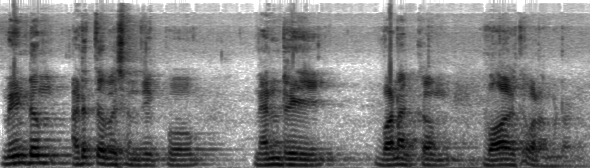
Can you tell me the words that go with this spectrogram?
மீண்டும் அடுத்த சந்திப்போம் நன்றி வணக்கம் வாழ்க வளமுடன்.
